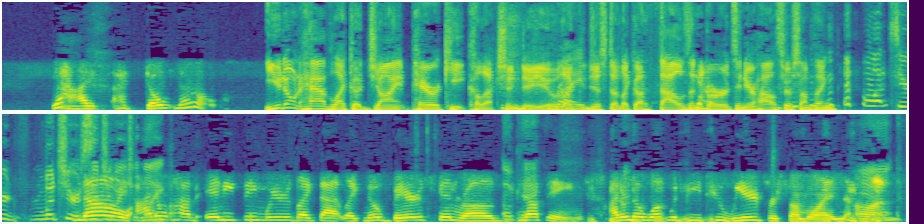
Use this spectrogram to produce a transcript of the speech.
yeah, I I don't know. You don't have like a giant parakeet collection, do you? Right. Like just uh, like a thousand birds in your house or something? What's your what's your No, situation I like? don't have anything weird like that. Like no bearskin rugs, Okay. nothing. I don't know what would be too weird for someone. Um,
